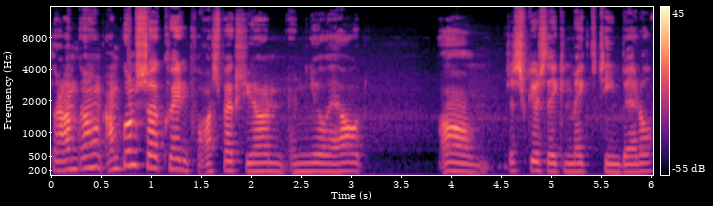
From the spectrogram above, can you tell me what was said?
but I'm going. I'm going to start creating prospects year in and year out. Um, just because they can make the team better.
